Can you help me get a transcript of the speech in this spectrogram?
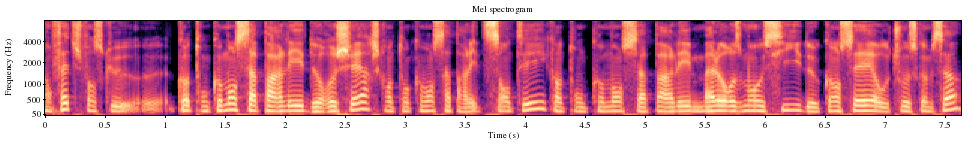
En fait, je pense que euh, quand on commence à parler de recherche, quand on commence à parler de santé, quand on commence à parler malheureusement aussi de cancer ou de choses comme ça,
